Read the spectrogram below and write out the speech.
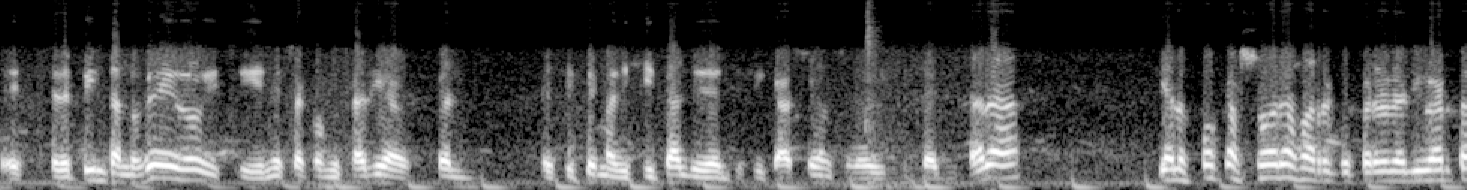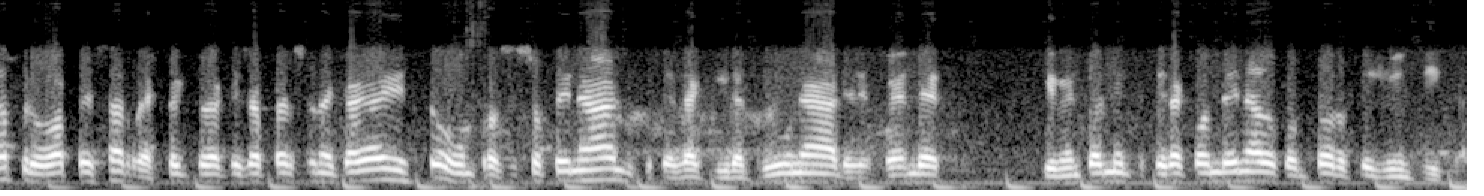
se le pintan los dedos y si en esa comisaría el sistema digital de identificación se lo digitalizará y a las pocas horas va a recuperar la libertad, pero va a pesar respecto de aquella persona que haga esto un proceso penal que tendrá que ir a tribunales, defender, que eventualmente será condenado con todo lo que ello implica.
